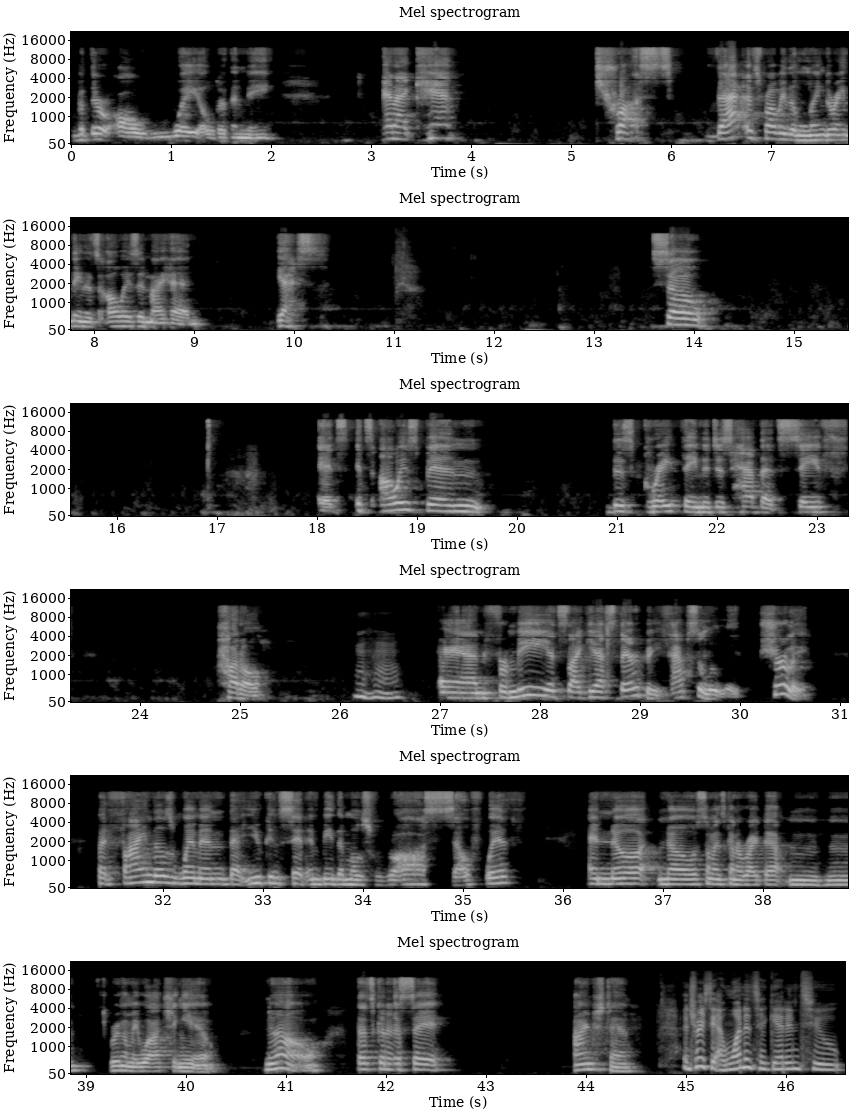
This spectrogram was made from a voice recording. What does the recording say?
but they're all way older than me. And I can't trust. That is probably the lingering thing that's always in my head. Yes. So it's it's always been this great thing to just have that safe huddle. Mm-hmm. And for me, it's like, yes, therapy, absolutely, surely. But find those women that you can sit and be the most raw self with and know, no, someone's going to write that, mm-hmm, we're going to be watching you. No, that's going to say, I understand. And Tracey, I wanted to get into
